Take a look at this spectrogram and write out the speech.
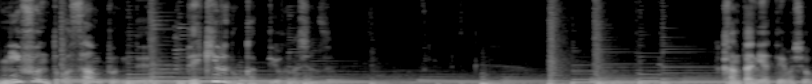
2分とか3分でできるのかっていう話なんですよ。簡単にやってみましょう。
